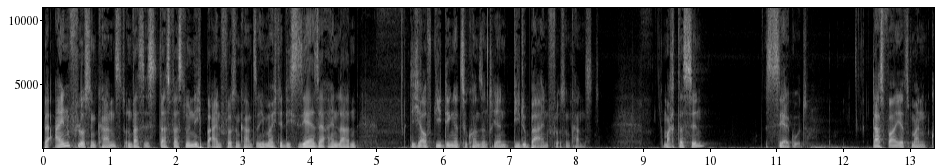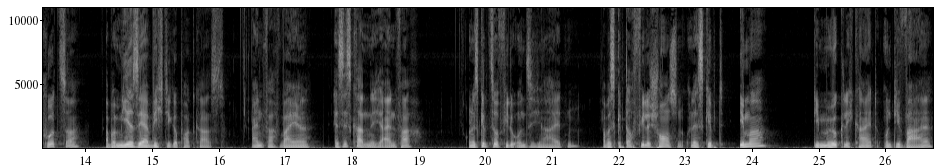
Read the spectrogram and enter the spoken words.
beeinflussen kannst und was ist das, was du nicht beeinflussen kannst? Und ich möchte dich sehr, sehr einladen, dich auf die Dinge zu konzentrieren, die du beeinflussen kannst. Macht das Sinn? Sehr gut. Das war jetzt mein kurzer, aber mir sehr wichtiger Podcast. Einfach weil es ist gerade nicht einfach und es gibt so viele Unsicherheiten, aber es gibt auch viele Chancen und es gibt immer die Möglichkeit und die Wahl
